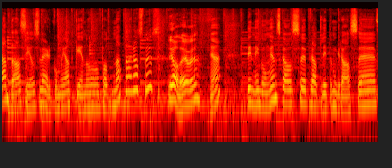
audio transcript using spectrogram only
Ja, da sier oss velkommen igjen til Genopodden da, Rasmus. Ja, det gjør vi. Ja. Denne gangen skal vi prate litt om gresset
